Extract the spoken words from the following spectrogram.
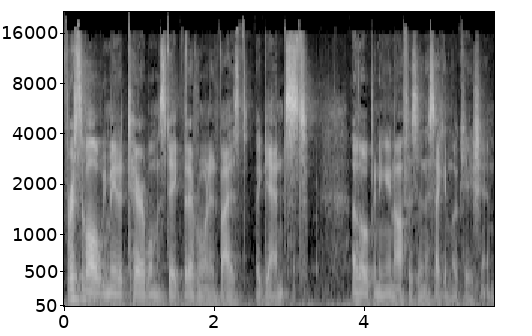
first of all we made a terrible mistake that everyone advised against of opening an office in a second location. And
